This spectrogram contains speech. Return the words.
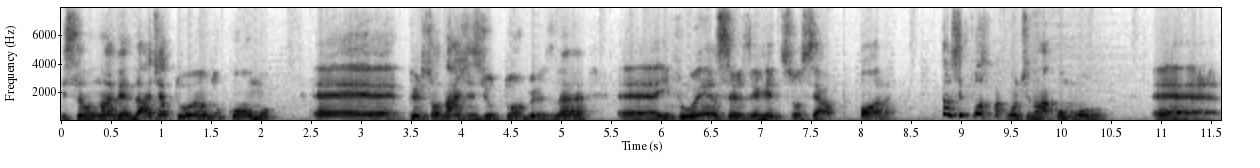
estão, na verdade, atuando como é, personagens, youtubers, né? É, influencers de rede social. Ora, então se fosse para continuar como é,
